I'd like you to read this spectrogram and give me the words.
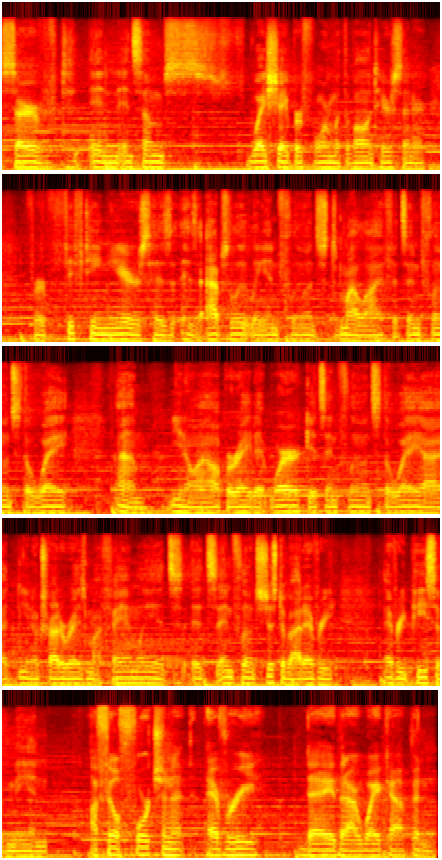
served in, in some way, shape, or form with the Volunteer Center, for 15 years has, has absolutely influenced my life. It's influenced the way um, you know I operate at work. It's influenced the way I you know try to raise my family. It's it's influenced just about every every piece of me. And I feel fortunate every day that I wake up and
